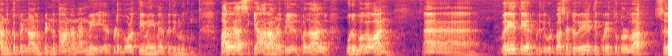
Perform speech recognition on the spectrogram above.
ஆணுக்கு பெண்ணாலும் பெண்ணுக்கு ஆணும் நன்மை ஏற்படுவது போல தீமையும் ஏற்படுத்தி கொடுக்கும். மகராசிக்கு ஆறாம் இடத்தில் இருப்பதால் குரு பகவான் விரயத்தை ஏற்படுத்தி கொடுப்பார். சற்று விரயத்தை குறைத்துக் கொள்வார். சில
